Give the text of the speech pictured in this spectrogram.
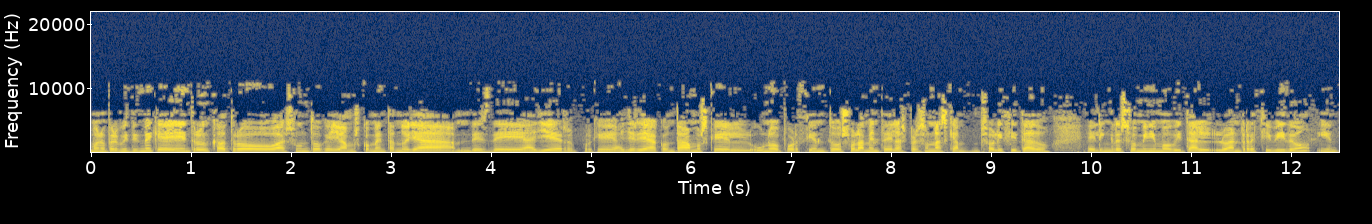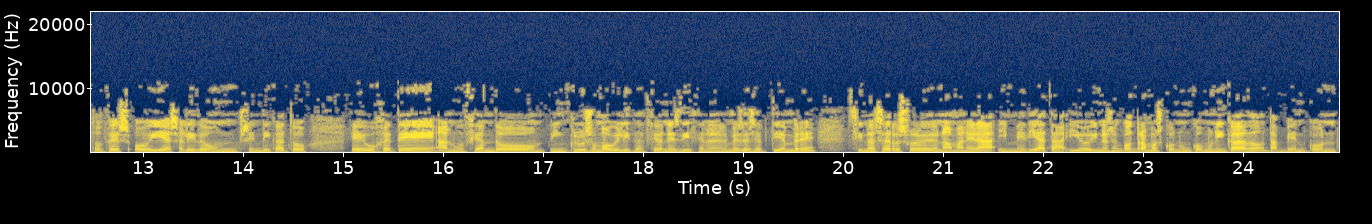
bueno, permitidme que introduzca otro asunto que llevamos comentando ya desde ayer, porque ayer ya contábamos que el 1% solamente de las personas que han solicitado el ingreso mínimo vital lo han recibido y entonces hoy ha salido un sindicato eh, UGT anunciando incluso movilizaciones, dicen, en el mes de septiembre si no se resuelve de una manera inmediata. Y hoy nos encontramos con un comunicado, también con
